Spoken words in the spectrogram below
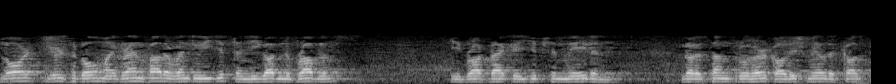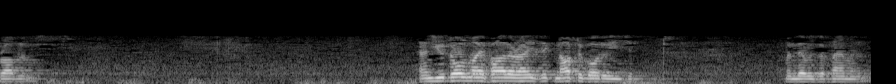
Lord, years ago my grandfather went to Egypt and he got into problems. He brought back an Egyptian maid and got a son through her called Ishmael that caused problems. And you told my father Isaac not to go to Egypt when there was a famine.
